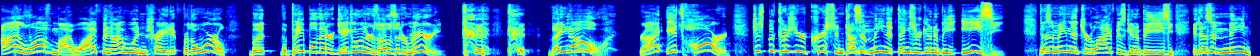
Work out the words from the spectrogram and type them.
I love my wife and I wouldn't trade it for the world. But the people that are giggling are those that are married. they know, right? It's hard. Just because you're a Christian doesn't mean that things are going to be easy. Doesn't mean that your life is going to be easy. It doesn't mean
